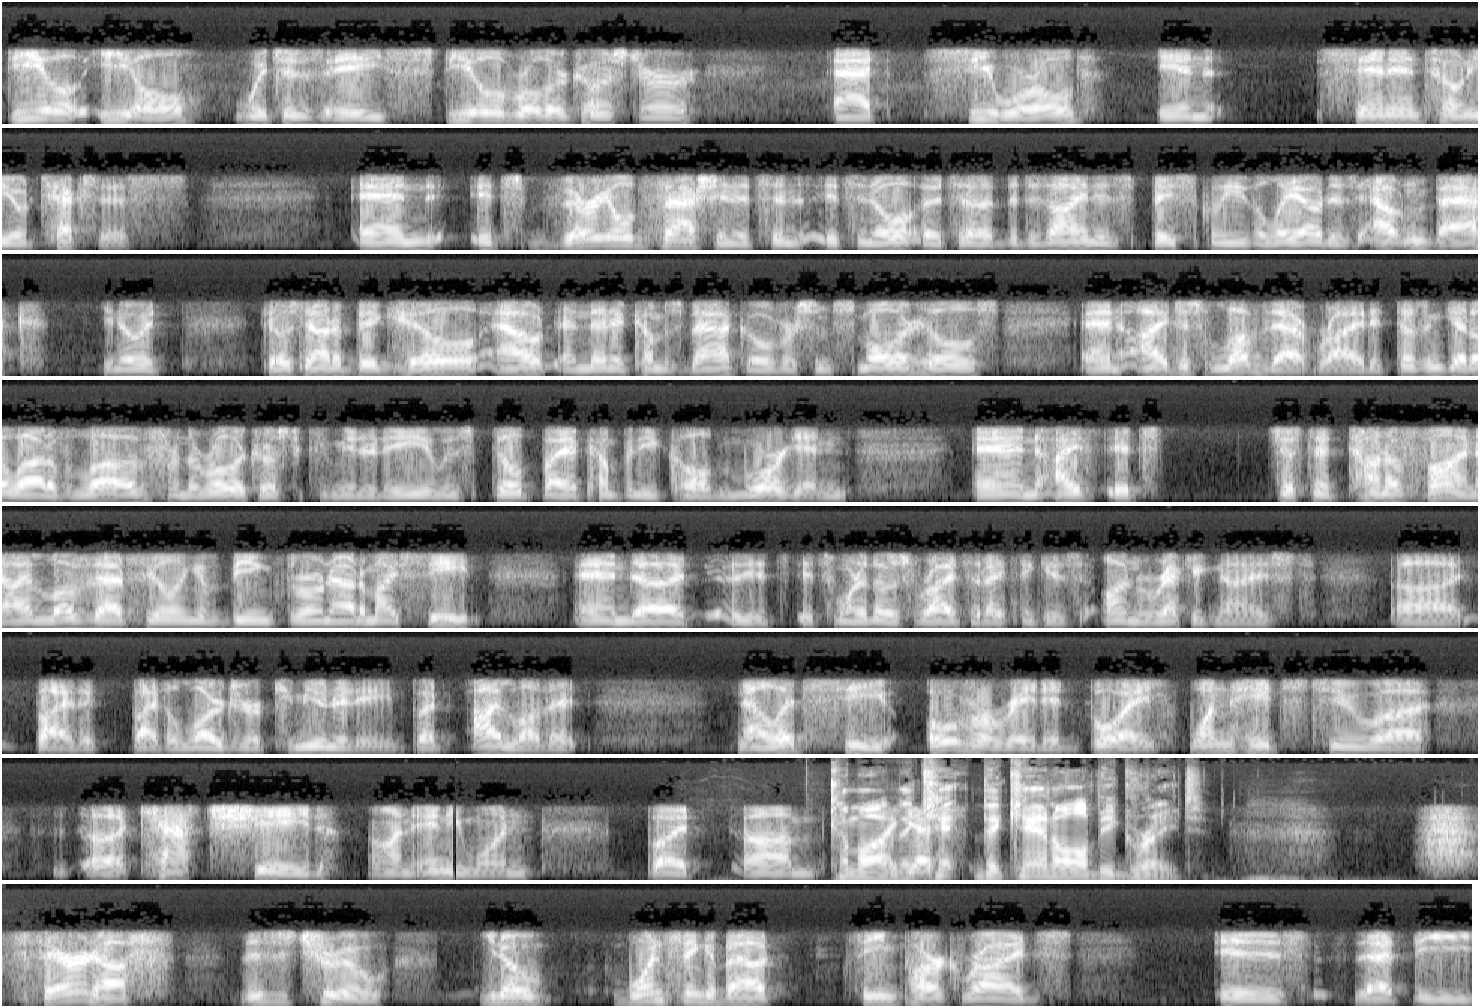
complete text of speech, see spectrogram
Steel Eel, which is a steel roller coaster at SeaWorld in San Antonio, Texas. And it's very old fashioned. It's an it's an old it's a the design is basically the layout is out and back. You know, it goes down a big hill out and then it comes back over some smaller hills and I just love that ride. It doesn't get a lot of love from the roller coaster community. It was built by a company called Morgan, and I it's just a ton of fun. I love that feeling of being thrown out of my seat, and uh, it's it's one of those rides that I think is unrecognized uh, by the by the larger community. But I love it. Now let's see, overrated. Boy, one hates to uh, uh, cast shade on anyone, but um, Come on, I they guess- can't, they can't all be great. fair enough. This is true. You know, one thing about theme park rides is that the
